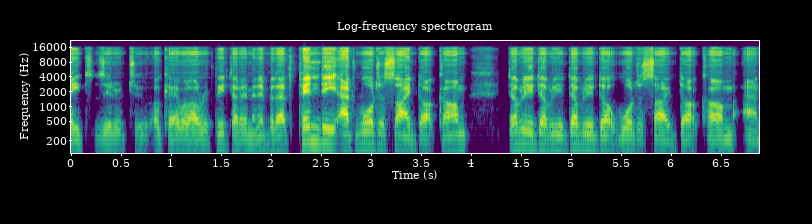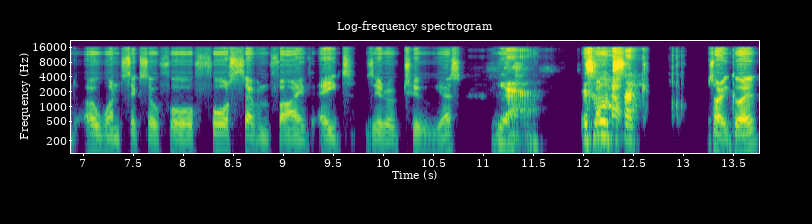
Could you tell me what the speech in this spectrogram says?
802. Okay, well, I'll repeat that in a minute, but that's pindy at waterside.com, www.waterside.com, and 01604 475 802, yes? Yeah. It's Waterside. Sorry, go ahead.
